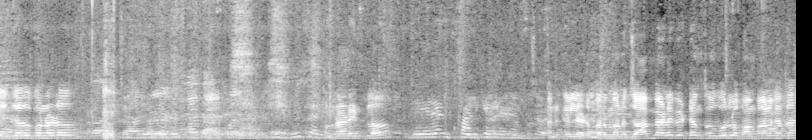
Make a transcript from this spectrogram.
ఏం చదువుకున్నాడు? ఉన్నాడు ఇంట్లో? వేరే పనికి వెళ్ళాడండి పనికి వెళ్ళాడు మరి మనం జాబ్ మేళ పెట్టాం కొవ్వూరులో పంపాలి కదా.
